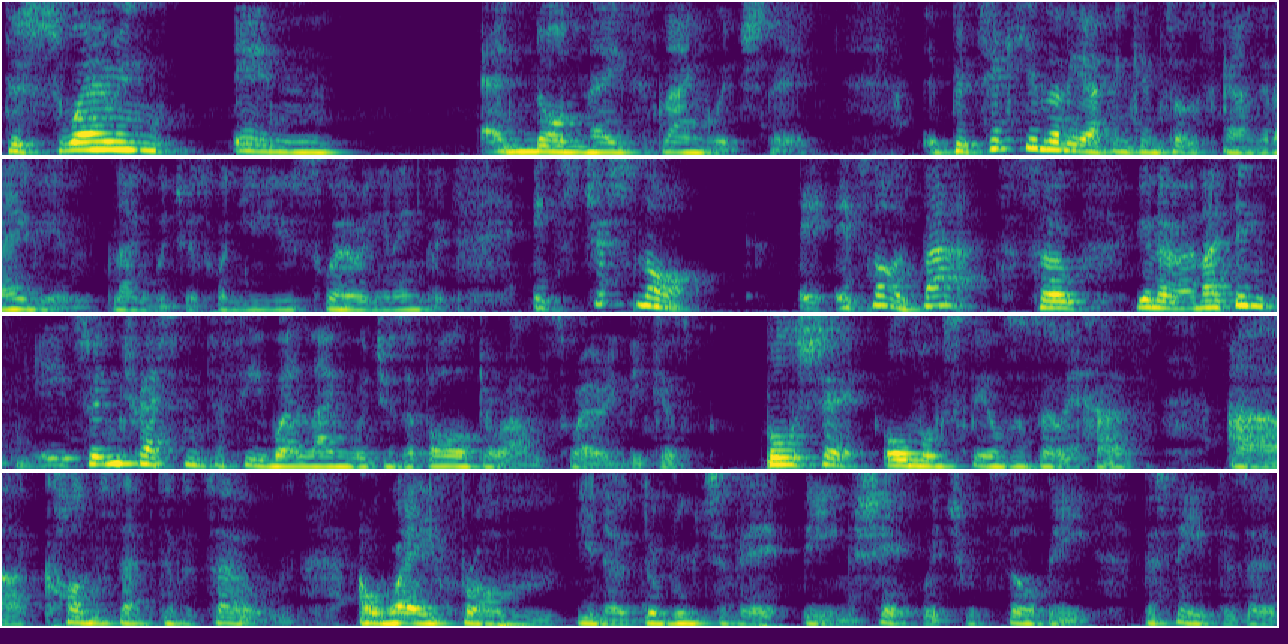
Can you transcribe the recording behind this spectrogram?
the swearing in a non-native language thing, particularly I think in sort of Scandinavian languages when you use swearing in English, it's just not it's not as bad. So you know, and I think it's interesting to see where language has evolved around swearing because bullshit almost feels as though it has a concept of its own away from you know the root of it being shit which would still be perceived as a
